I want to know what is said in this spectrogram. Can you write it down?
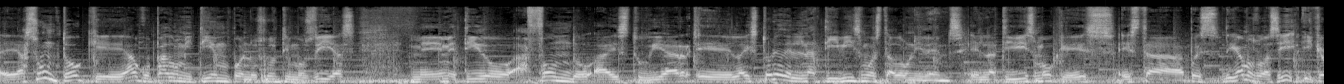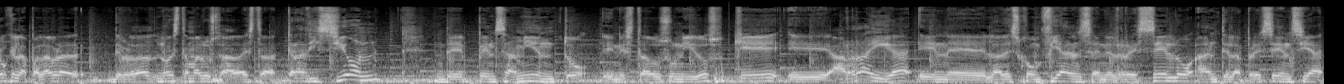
eh, asunto que ha ocupado mi tiempo en los últimos días me he metido a fondo a estudiar eh, la historia del nativismo estadounidense. El nativismo que es esta, pues digámoslo así, y creo que la palabra de verdad no está mal usada, esta tradición de pensamiento en Estados Unidos que eh, arraiga en eh, la desconfianza, en el recelo ante la presencia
